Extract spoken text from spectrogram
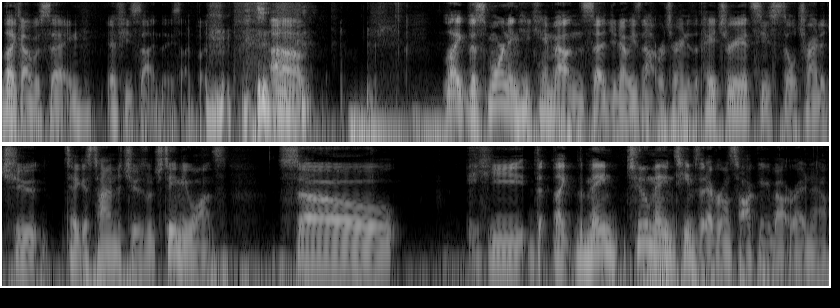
like I was saying, if he signed, then he signed. But um, like this morning, he came out and said, you know, he's not returning to the Patriots. He's still trying to choose, take his time to choose which team he wants. So he th- like the main two main teams that everyone's talking about right now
